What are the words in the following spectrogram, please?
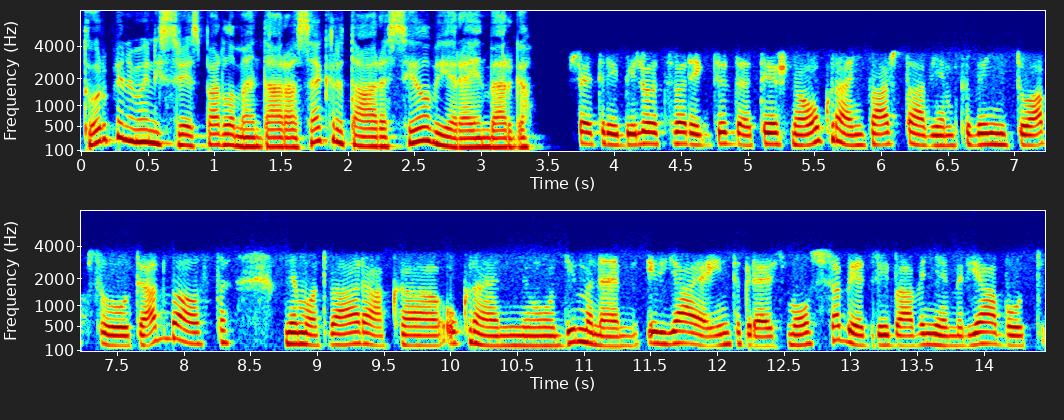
Turpina ministrijas parlamentārā sekretāre Silvija Reinberga. Šeit arī bija ļoti svarīgi dzirdēt tieši no Ukrāņu pārstāvjiem, ka viņi to absolūti atbalsta, ņemot vērā, ka Ukrāņu ģimenēm ir jāintegrējas mūsu sabiedrībā, viņiem ir jābūt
